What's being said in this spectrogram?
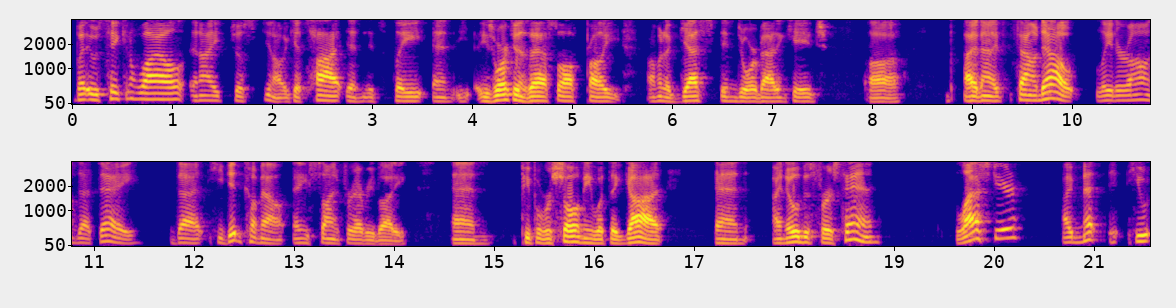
but it was taking a while. And I just, you know, it gets hot and it's late and he- he's working his ass off. Probably, I'm going to guess indoor batting cage. Uh, and I found out later on that day that he did come out and he signed for everybody. And people were showing me what they got. And I know this firsthand. Last year, I met, he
